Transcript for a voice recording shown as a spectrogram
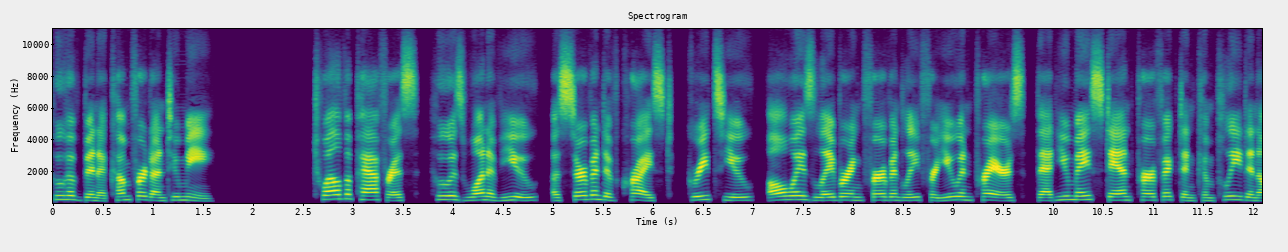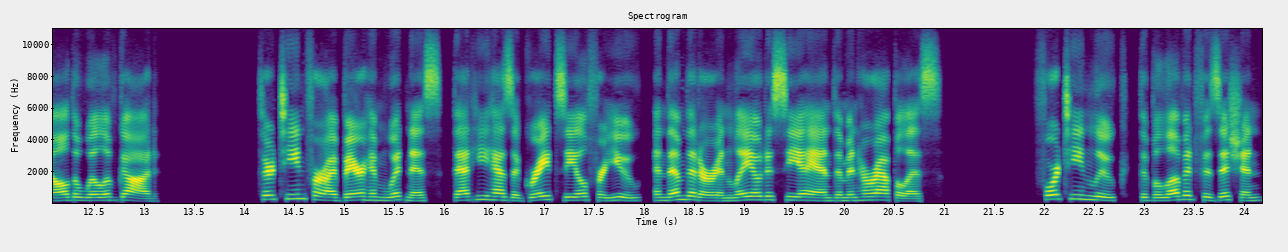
who have been a comfort unto me. 12 Epaphras, who is one of you, a servant of Christ, greets you, always laboring fervently for you in prayers, that you may stand perfect and complete in all the will of God. 13 For I bear him witness, that he has a great zeal for you, and them that are in Laodicea and them in Hierapolis. 14 Luke, the beloved physician,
